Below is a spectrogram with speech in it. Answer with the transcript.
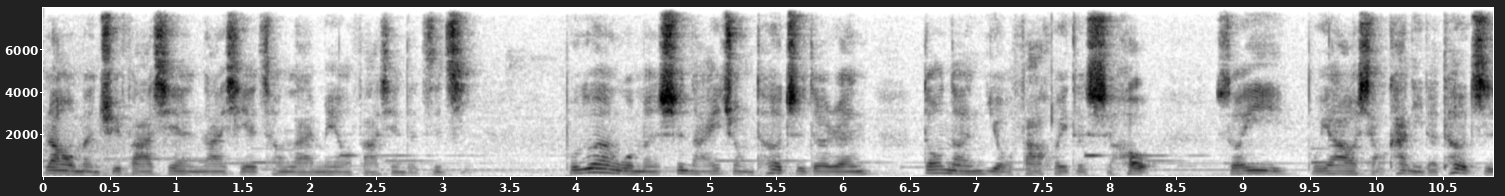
让我们去发现那些从来没有发现的自己。不论我们是哪一种特质的人，都能有发挥的时候。所以不要小看你的特质，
